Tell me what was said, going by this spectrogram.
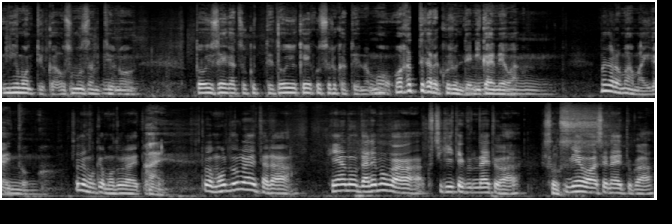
入門っていうかお相撲さんっていうのをどういう生活を送ってどういう稽古するかというのも分かってから来るんで2回目は。だからまあまあ意外と。それでもう一回戻られたはい。と戻られたら部屋の誰もが口聞いてくんないとか目を合わせないとか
